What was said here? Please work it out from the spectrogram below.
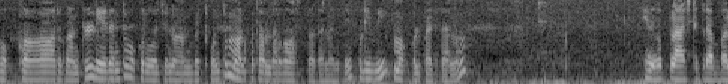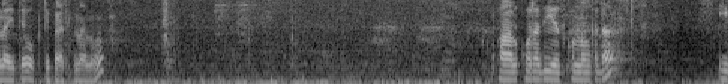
ఒక ఆరు గంటలు లేదంటే ఒక రోజు నానబెట్టుకుంటే మొలక తొందరగా వస్తుంది అని అంతే ఇప్పుడు ఇవి మొక్కలు పెడతాను. ఇదిగో ప్లాస్టిక్ డబ్బాలు అయితే ఒకటి పెడుతున్నాను. పాలకూర అది వేసుకున్నాం కదా ఈ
